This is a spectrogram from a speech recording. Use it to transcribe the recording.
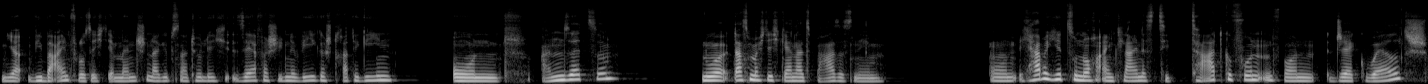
ja, wie beeinflusse ich den Menschen? Da gibt es natürlich sehr verschiedene Wege, Strategien und Ansätze. Nur das möchte ich gerne als Basis nehmen. Und ich habe hierzu noch ein kleines Zitat gefunden von Jack Welch,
